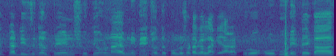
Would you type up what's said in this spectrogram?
একটা ডিজিটাল প্রিন্ট সুতিও না, এমনিতেই চোদ্দ পনেরোশো টাকা লাগে। আর পুরো ও বডিতে কাজ,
